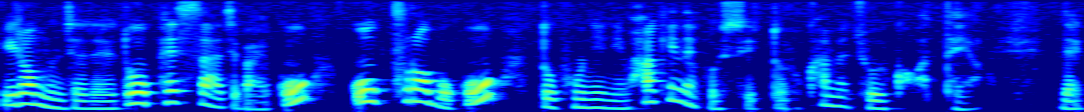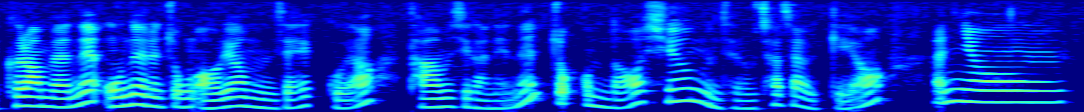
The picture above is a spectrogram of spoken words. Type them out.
이런 문제들도 패스하지 말고 꼭 풀어보고 또 본인이 확인해 볼 수 있도록 하면 좋을 것 같아요. 네, 그러면은 오늘은 조금 어려운 문제 했고요. 다음 시간에는 조금 더 쉬운 문제로 찾아올게요. 안녕!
